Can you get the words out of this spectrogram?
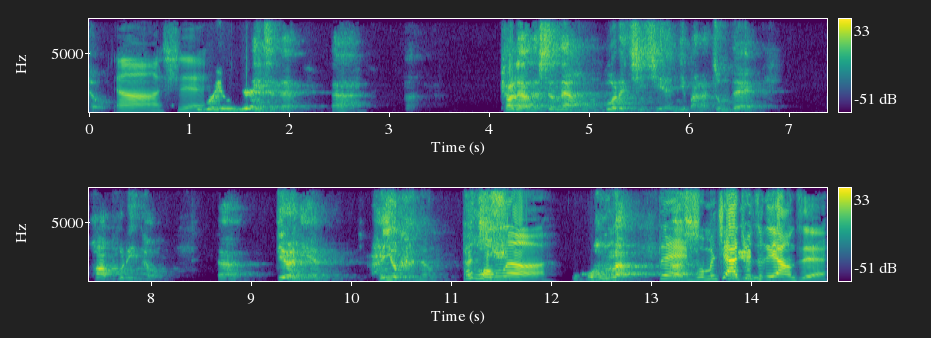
头啊，是。如果有院子的呃呃漂亮的圣诞红，过了季节，你把它种在花圃里头，呃，第二年很有可能不红了。不红了，对、啊、我们家就这个样子。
